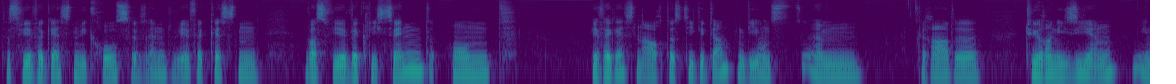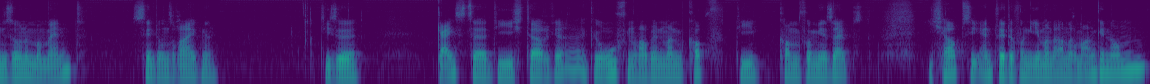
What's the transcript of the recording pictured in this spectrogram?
dass wir vergessen, wie groß wir sind. Wir vergessen, was wir wirklich sind und wir vergessen auch, dass die Gedanken, die uns ähm, gerade tyrannisieren in so einem Moment, sind unsere eigenen. Diese Geister, die ich da gerufen habe in meinem Kopf, die kommen von mir selbst. Ich habe sie entweder von jemand anderem angenommen,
